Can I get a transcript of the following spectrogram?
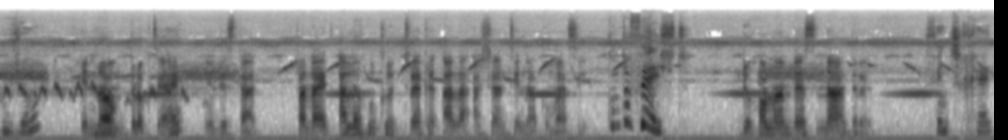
Hoezo? Enorm drukte, hè, in de stad. Vanuit alle hoeken trekken alle Ashanti naar Kumasi. Komt er feest? De Hollanders naderen. Ik vind ze gek.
